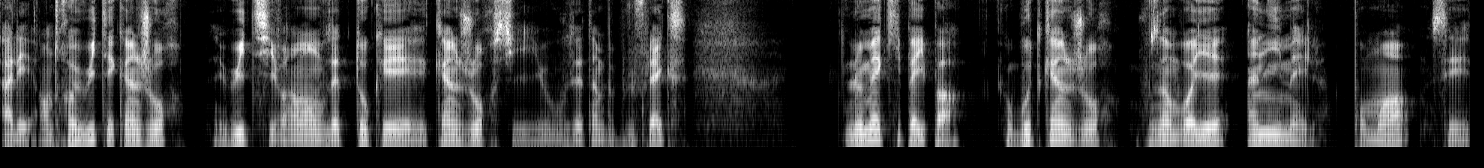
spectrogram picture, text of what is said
allez, entre 8 et 15 jours, 8 si vraiment vous êtes toqué et 15 jours si vous êtes un peu plus flex, le mec il paye pas. Au bout de 15 jours, vous envoyez un email. Pour moi, c'est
